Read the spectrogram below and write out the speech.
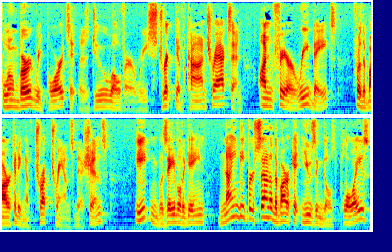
Bloomberg reports it was due over restrictive contracts and unfair rebates for the marketing of truck transmissions. Eaton was able to gain 90% of the market using those ploys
